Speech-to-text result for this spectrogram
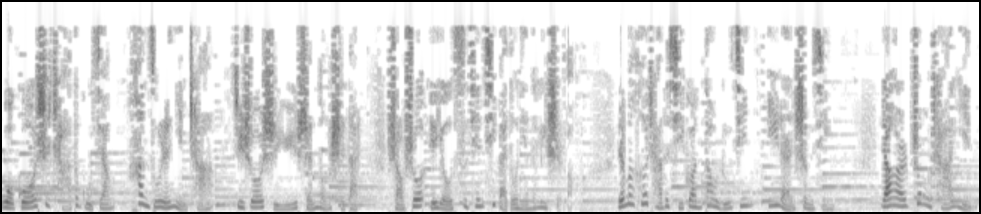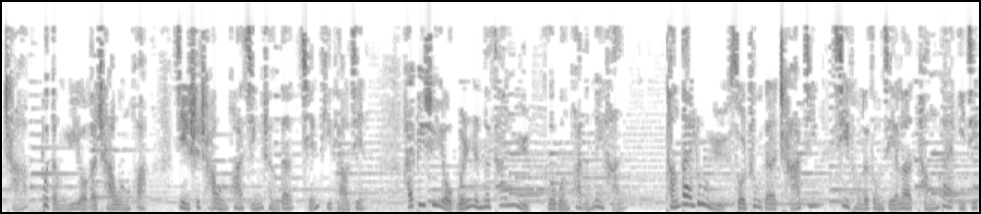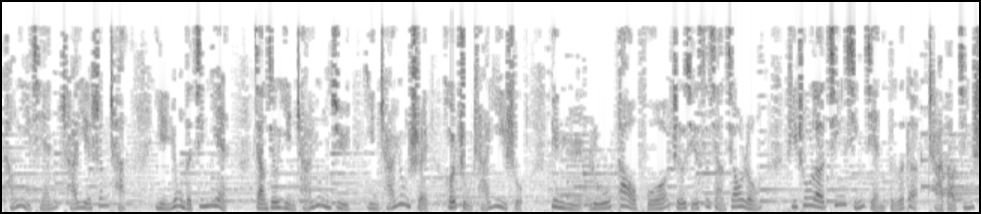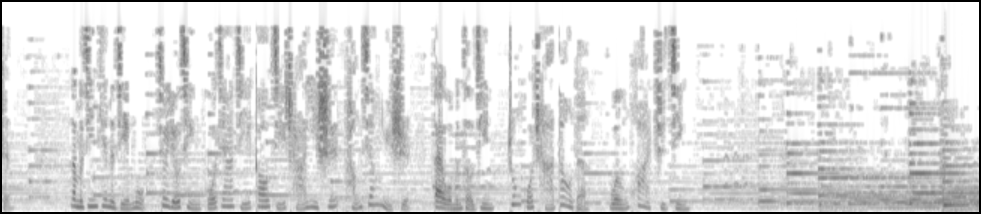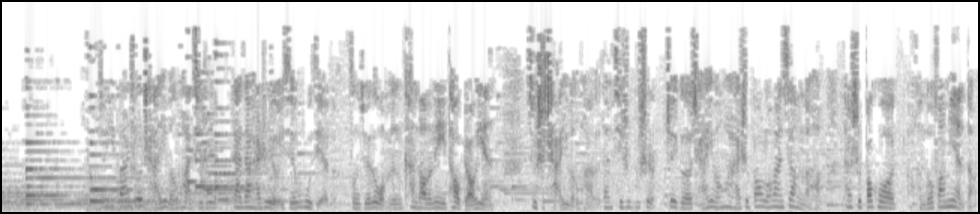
我国是茶的故乡，汉族人饮茶，据说始于神农时代，少说也有四千七百多年的历史了。人们喝茶的习惯到如今依然盛行。然而，种茶饮茶不等于有了茶文化，仅是茶文化形成的前提条件，还必须有文人的参与和文化的内涵。唐代陆羽所著的《茶经》系统的总结了唐代以及唐以前茶叶生产、饮用的经验，讲究饮茶用具、饮茶用水和煮茶艺术，并与儒、道、佛哲学思想交融，提出了精行俭德的茶道精神。那么今天的节目就有请国家级高级茶艺师唐香女士带我们走进中国茶道的文化之境。说茶艺文化，其实大家还是有一些误解的，总觉得我们看到的那一套表演就是茶艺文化的，但其实不是。这个茶艺文化还是包罗万象的哈，它是包括很多方面的。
